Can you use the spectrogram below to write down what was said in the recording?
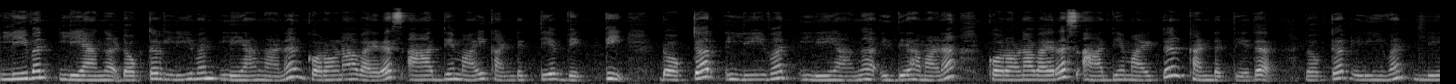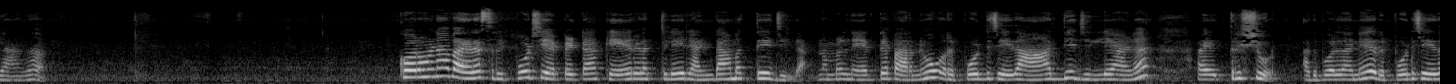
Li Wen Liang. Doctor Li Wen Liang ആണ് കൊറോണ വൈറസ് ആദ്യമായി കണ്ടെത്തിയ വ്യക്തി. ഡോക്ടർ ലീവൻ ലിയാങ് ഇദ്ദേഹമാണ് കൊറോണ വൈറസ് ആദ്യമായിട്ട് കണ്ടെത്തിയത്. Doctor Liwen Liang. Corona virus report ചെയ്യപ്പെട്ട കേരളത്തിലെ രണ്ടാമത്തെ ജില്ല. നമ്മൾ നേരത്തെ പറഞ്ഞു റിപ്പോർട്ട് ചെയ്ത ആദ്യ ജില്ലയാണ് തൃശൂർ. അതുപോലെ തന്നെ റിപ്പോർട്ട് ചെയ്ത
